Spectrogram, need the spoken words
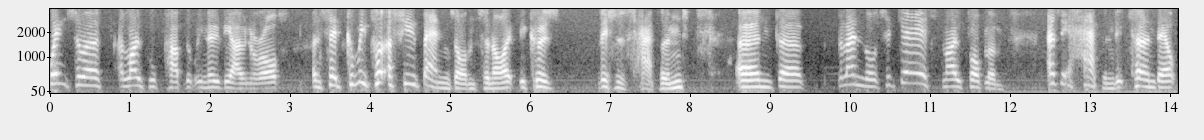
went to a, a local pub that we knew the owner of and said, Can we put a few bands on tonight because this has happened? And uh, the landlord said, Yes, no problem. As it happened, it turned out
